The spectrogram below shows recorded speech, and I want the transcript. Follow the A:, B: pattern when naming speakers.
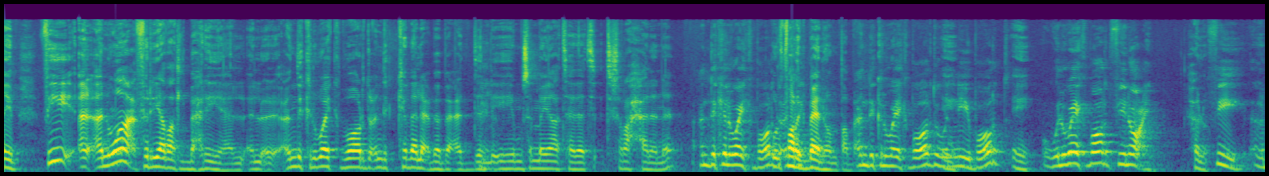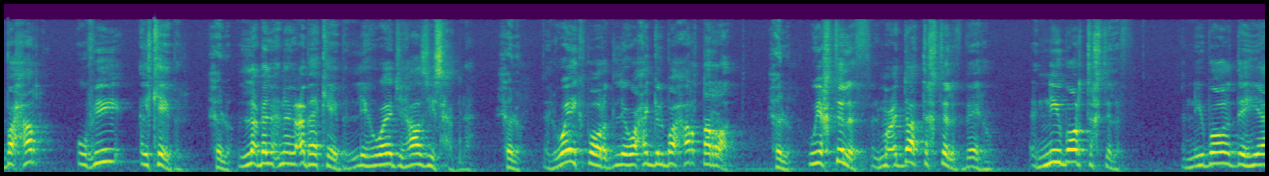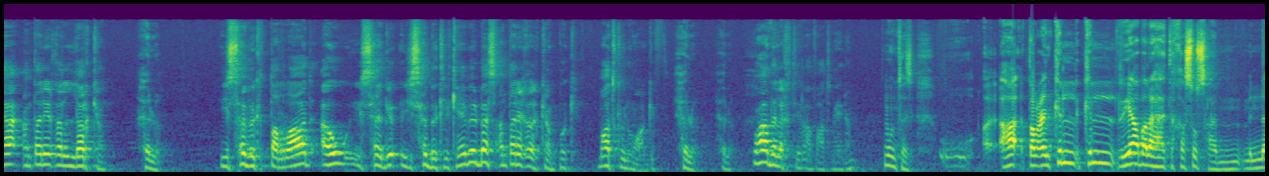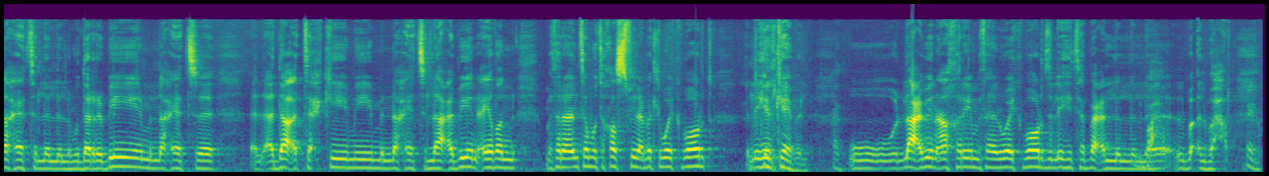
A: طيب في أنواع في الرياضات البحرية ال- ال- عندك ال wakeboard وعندك كذا لعبة بعد اللي هي مسمياتها إذا تشرحها لنا.
B: عندك ال wakeboard
A: والفرق بينهم طبعا.
B: عندك ال wakeboard وال kneeboard.
A: إيه.
B: وال wakeboard في نوعين.
A: حلو.
B: في البحر وفي الكيبل.
A: حلو.
B: اللعبة اللي إحنا نلعبها كيبل اللي هو جهاز يسحبنا.
A: حلو.
B: ال wakeboard اللي هو حق البحر طراد.
A: حلو.
B: ويختلف المعدات تختلف بينهم. ال kneeboard تختلف. ال kneeboard هي عن طريق الركب
A: حلو.
B: يسحبك الطراد أو يسحب يسحبك الكيبل بس عن طريق ركبك ما تكون واقف.
A: حلو حلو.
B: وهذا الاختلافات بينهم.
A: ممتاز. طبعا كل كل رياضة لها تخصصها من ناحية ال- المدربين من ناحية الأداء التحكيمي من ناحية اللاعبين. أيضا مثلا أنت متخصص في لعبة ال wakeboard اللي هي الكيبل. ولاعبين آخرين مثلا ال wakeboard اللي هي تبع ال- ال-
B: البحر.
A: البحر.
